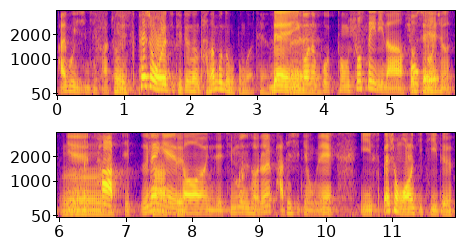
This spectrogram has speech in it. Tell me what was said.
알고 계시면 될 것 같아요. 저는 이 스페셜 워런티 디드는 단 한 번도 못 본 것 같아요. 네, 이거는 보통 쇼세일이나 쇼세일. foreclosure, 예, 음. 차압집, 은행에서 이제 집문서를 받으실 경우에 이 special warranty deed.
